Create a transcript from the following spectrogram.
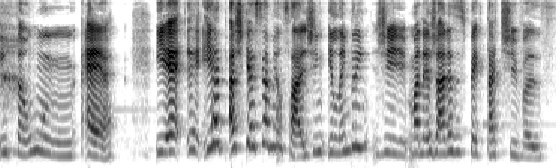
Então, é. E, é, e- é- acho que essa é a mensagem. E lembrem de manejar as expectativas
